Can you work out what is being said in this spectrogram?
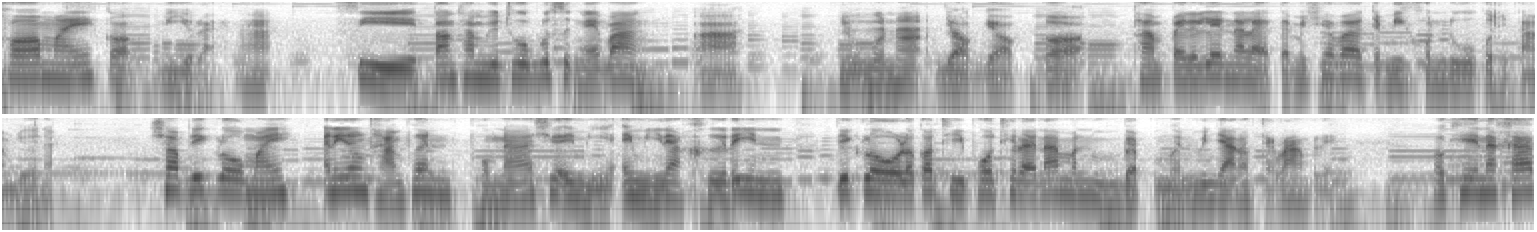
ท้อไหมก็มีอยู่แหละนะฮะสี่ตอนทำ YouTube รู้สึกไงบ้าง อ่า หิวเงินฮะ หยอกหยอกก็ทำไปเล่นๆนั่นแหละ แต่ไม่ใช่ว่าจะมีคนดูกดติดตามเยอะนะชอบดิกโลไหม อันนี้ต้องถามเพื่อนผมนะชื่อไอหมีไอหมีเนี่ยคือได้ยินดิกโลแล้วก็ทีโพสทีไรนะมันแบบเหมือนวิญญาณออกจากร่างไปเลย โอเคนะครับ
